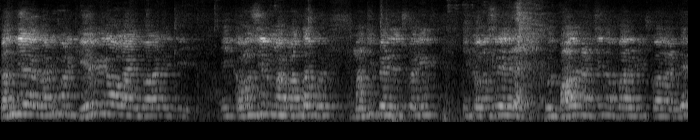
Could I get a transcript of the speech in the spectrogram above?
పని చేయాలి కాబట్టి మనకి ఏమి కావాలి ఆయన ద్వారా ఈ కౌన్సిల్ మనమంతా మంచి పేరు తెచ్చుకొని ఈ కౌన్సిల్ బాగా నడిచింది అబ్బా అనిపించుకోవాలంటే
